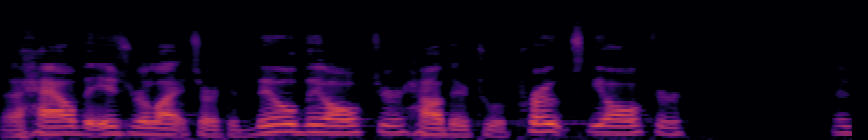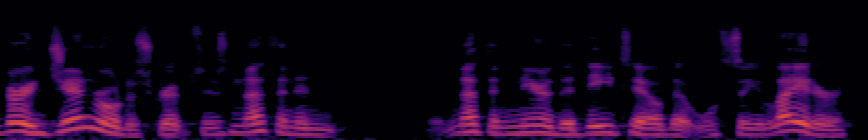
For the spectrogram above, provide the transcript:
Uh, how the Israelites are to build the altar, how they're to approach the altar. It's very general descriptions, nothing in nothing near the detail that we'll see later.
